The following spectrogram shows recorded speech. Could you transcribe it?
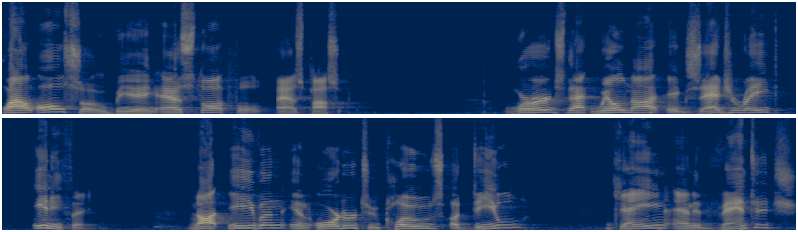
while also being as thoughtful as possible. Words that will not exaggerate anything, not even in order to close a deal, gain an advantage,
